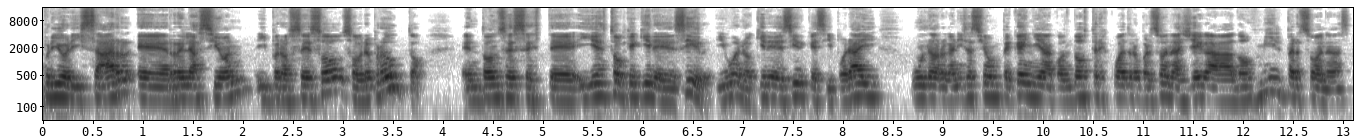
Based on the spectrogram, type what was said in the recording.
priorizar eh, relación y proceso sobre producto. Entonces, este, ¿y esto qué quiere decir? Y bueno, quiere decir que si por ahí una organización pequeña con dos, tres, cuatro personas llega a dos mil personas,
